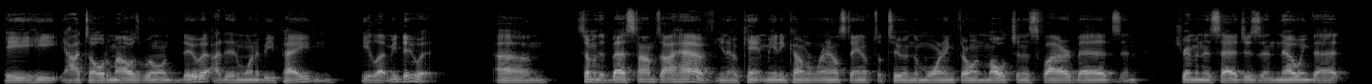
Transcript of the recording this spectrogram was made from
He he I told him I was willing to do it. I didn't want to be paid and he let me do it. Um, some of the best times I have, you know, camp meeting coming around, staying up till two in the morning, throwing mulch in his flower beds and trimming his hedges and knowing that,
